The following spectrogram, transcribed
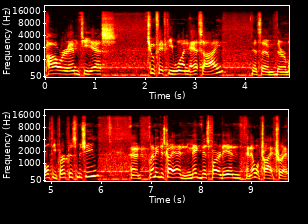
Power MTS 251 SI. That's a, they're a multi-purpose machine. And let me just go ahead and MIG this part in, and then we'll try a trick.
